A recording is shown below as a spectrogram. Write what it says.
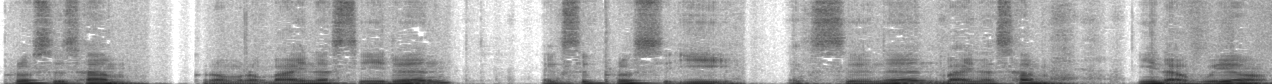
플러스 3 그러므로 마이너스 1은 x 플러스 2 x는 마이너스 3이 나오고요.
